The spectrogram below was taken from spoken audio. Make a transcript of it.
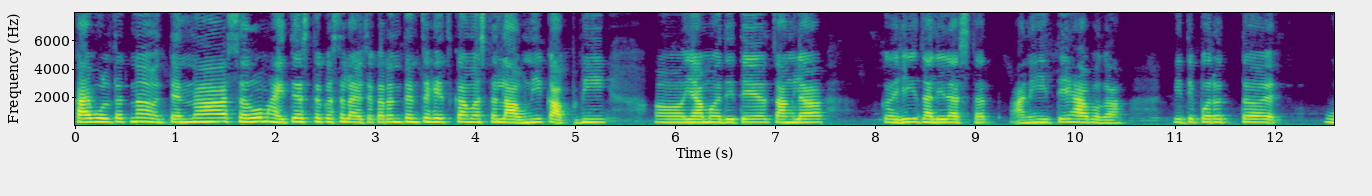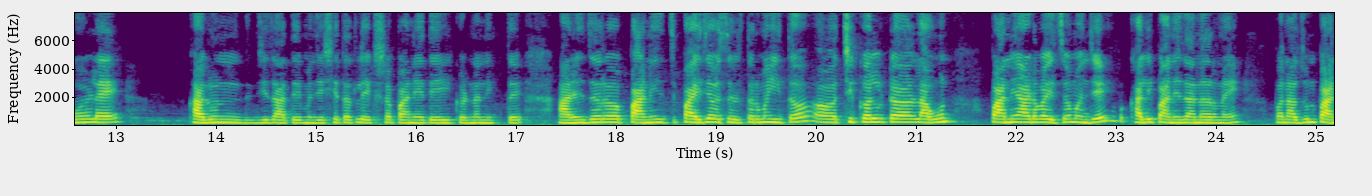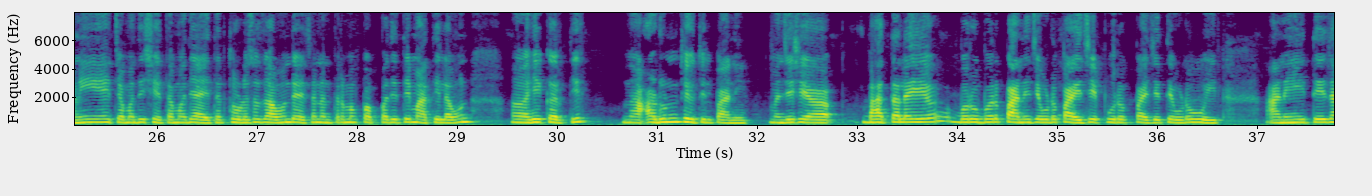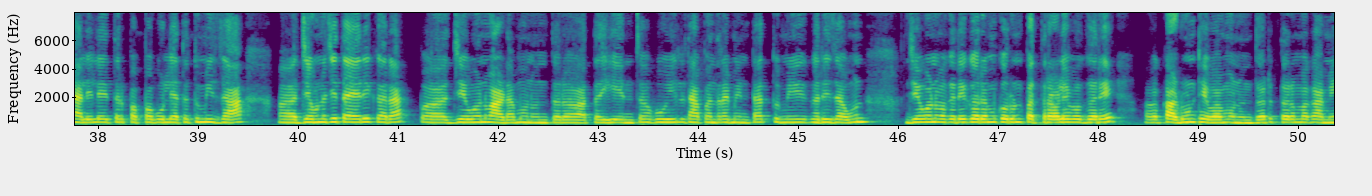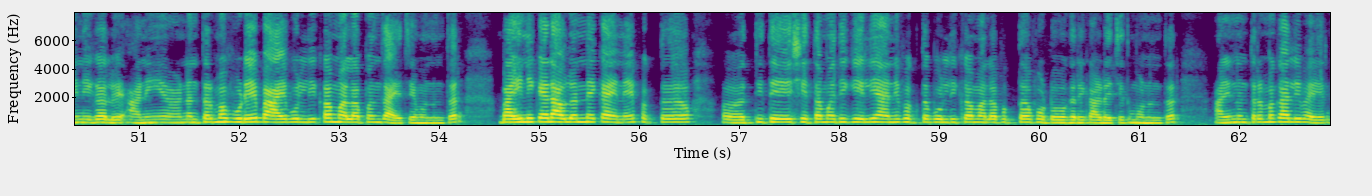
काय बोलतात ना त्यांना सर्व माहिती असतं कसं लावायचं. कारण त्यांचं हेच काम असतं लावणी कापणी यामध्ये ते चांगल्या क- हे झालेल्या असतात. आणि इथे हा बघा इथे परत वळ आहे खालून जी जाते म्हणजे शेतातलं एक्स्ट्रा पाणी आहे ते इकडनं निघतंय. आणि जर पाणी पाहिजे असेल तर मग इथं अ, चिखल लावून पाणी अडवायचं म्हणजे खाली पाणी जाणार नाही. पण अजून पाणी ह्याच्यामध्ये शेतामध्ये आहे तर थोडंसं जाऊन द्यायचं नंतर मग पप्पा तिथे माती लावून हे करतील. अडून ठेवतील पाणी. म्हणजे शे भाताला हे बरोबर पाणी जेवढं पाहिजे पूरक पाहिजे तेवढं होईल. आणि ते झालेलं आहे तर पप्पा बोलले आता तुम्ही जा जेवणाची तयारी करा प- जेवण वाढा म्हणून तर आता यांचं होईल दहा पंधरा मिनटात तुम्ही घरी जाऊन जेवण वगैरे गरम करून पत्रावळे वगैरे काढून ठेवा म्हणून तर तर मग आम्ही निघालो आहे आणि नंतर मग पुढे बाय बोलली का मला पण जायचं आहे म्हणून. तर बाईने काय लावलं नाही काय नाही फक्त तिथे शेतामध्ये गेली आणि फक्त बोलली का मला फक्त फोटो वगैरे काढायचेत म्हणून. तर आणि नंतर मग आली बाहेर.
